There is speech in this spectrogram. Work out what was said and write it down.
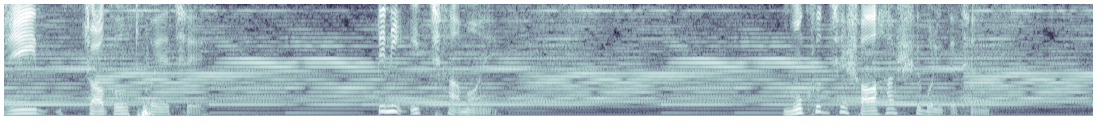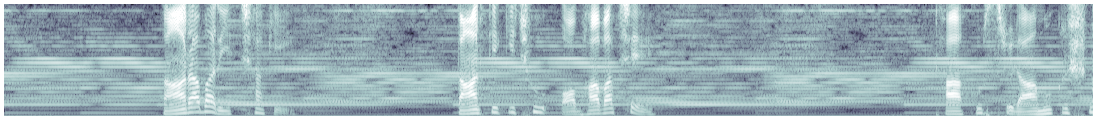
জীব জগৎ হয়েছে। তিনি ইচ্ছাময়। মুখুজ্জে সহাস্যে বলিতেছেন, তার আবার ইচ্ছা কি? তার কি কিছু অভাব আছে? ঠাকুর শ্রী রামকৃষ্ণ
